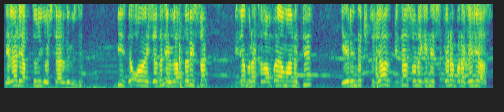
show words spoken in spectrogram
neler yaptığını gösterdi bize. Biz de o ecdadın evlatlarıysak bize bırakılan bu emaneti yerinde tutacağız. Bizden sonraki nesillere bırakacağız.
